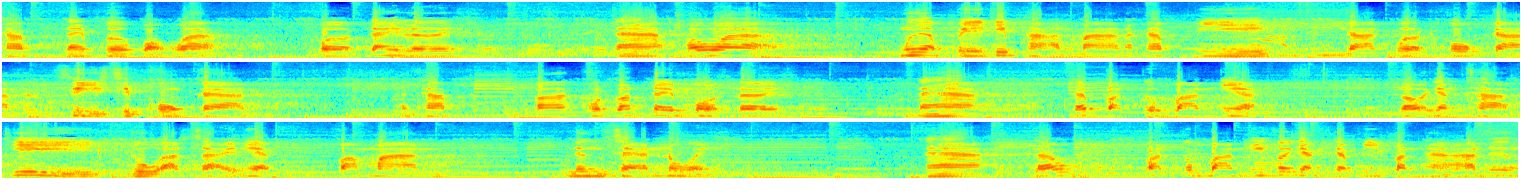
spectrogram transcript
นะครับในายอำเภอบอกว่าเปิดได้เลยนะฮะเพราะว่าเมื่อปีที่ผ่านมานะครับ มีการเปิดโครงการถึง 40 โครงการนะครับ ปรากฏว่าเต็มหมดเลยนะฮะและปัจจุบันเนี่ยเรายังขาดที่อยู่อาศัยเนี่ยประมาณ 1 0 0 0 0แสนหน่วยนะฮะแล้วปัจจุบันนี้ก็ยังจะมีปัญหาเรื่อง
